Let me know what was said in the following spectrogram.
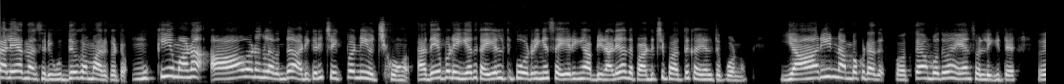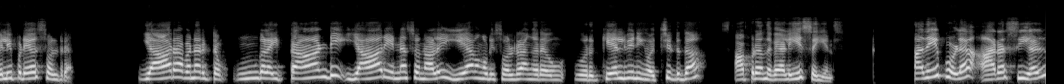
வேலையா இருந்தாலும் சரி, உத்தியோகமா இருக்கட்டும். முக்கியமான ஆவணங்களை வந்து அடிக்கடி செக் பண்ணி வச்சுக்கோங்க. அதே போல எங்கேயாவது கையெழுத்து போடுறீங்க, செய்யறீங்க அப்படின்னாலே அதை படிச்சு பார்த்து கையெழுத்து போடணும். யாரையும் நம்பக்கூடாது. பொத்தாம் பொதுவா ஏன் சொல்லிக்கிட்டு, வெளிப்படையா சொல்றேன். யாரா வேணா இருக்கட்டும். உங்களை தாண்டி யார் என்ன சொன்னாலும், ஏன் அவங்க அப்படி சொல்றாங்கிற ஒரு கேள்வி நீங்க வச்சுட்டு தான், அப்புறம் அந்த வேலையே செய்யணும். அதே போல அரசியல்,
